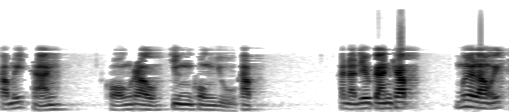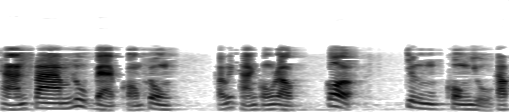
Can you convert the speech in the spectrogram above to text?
คำอธิษฐานของเราจึงคงอยู่ครับ ขณะเดียวกันครับ เมื่อเราอธิษฐานตามรูปแบบของพระองค์คำอธิษฐานของเราก็จึงคงอยู่ครับ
